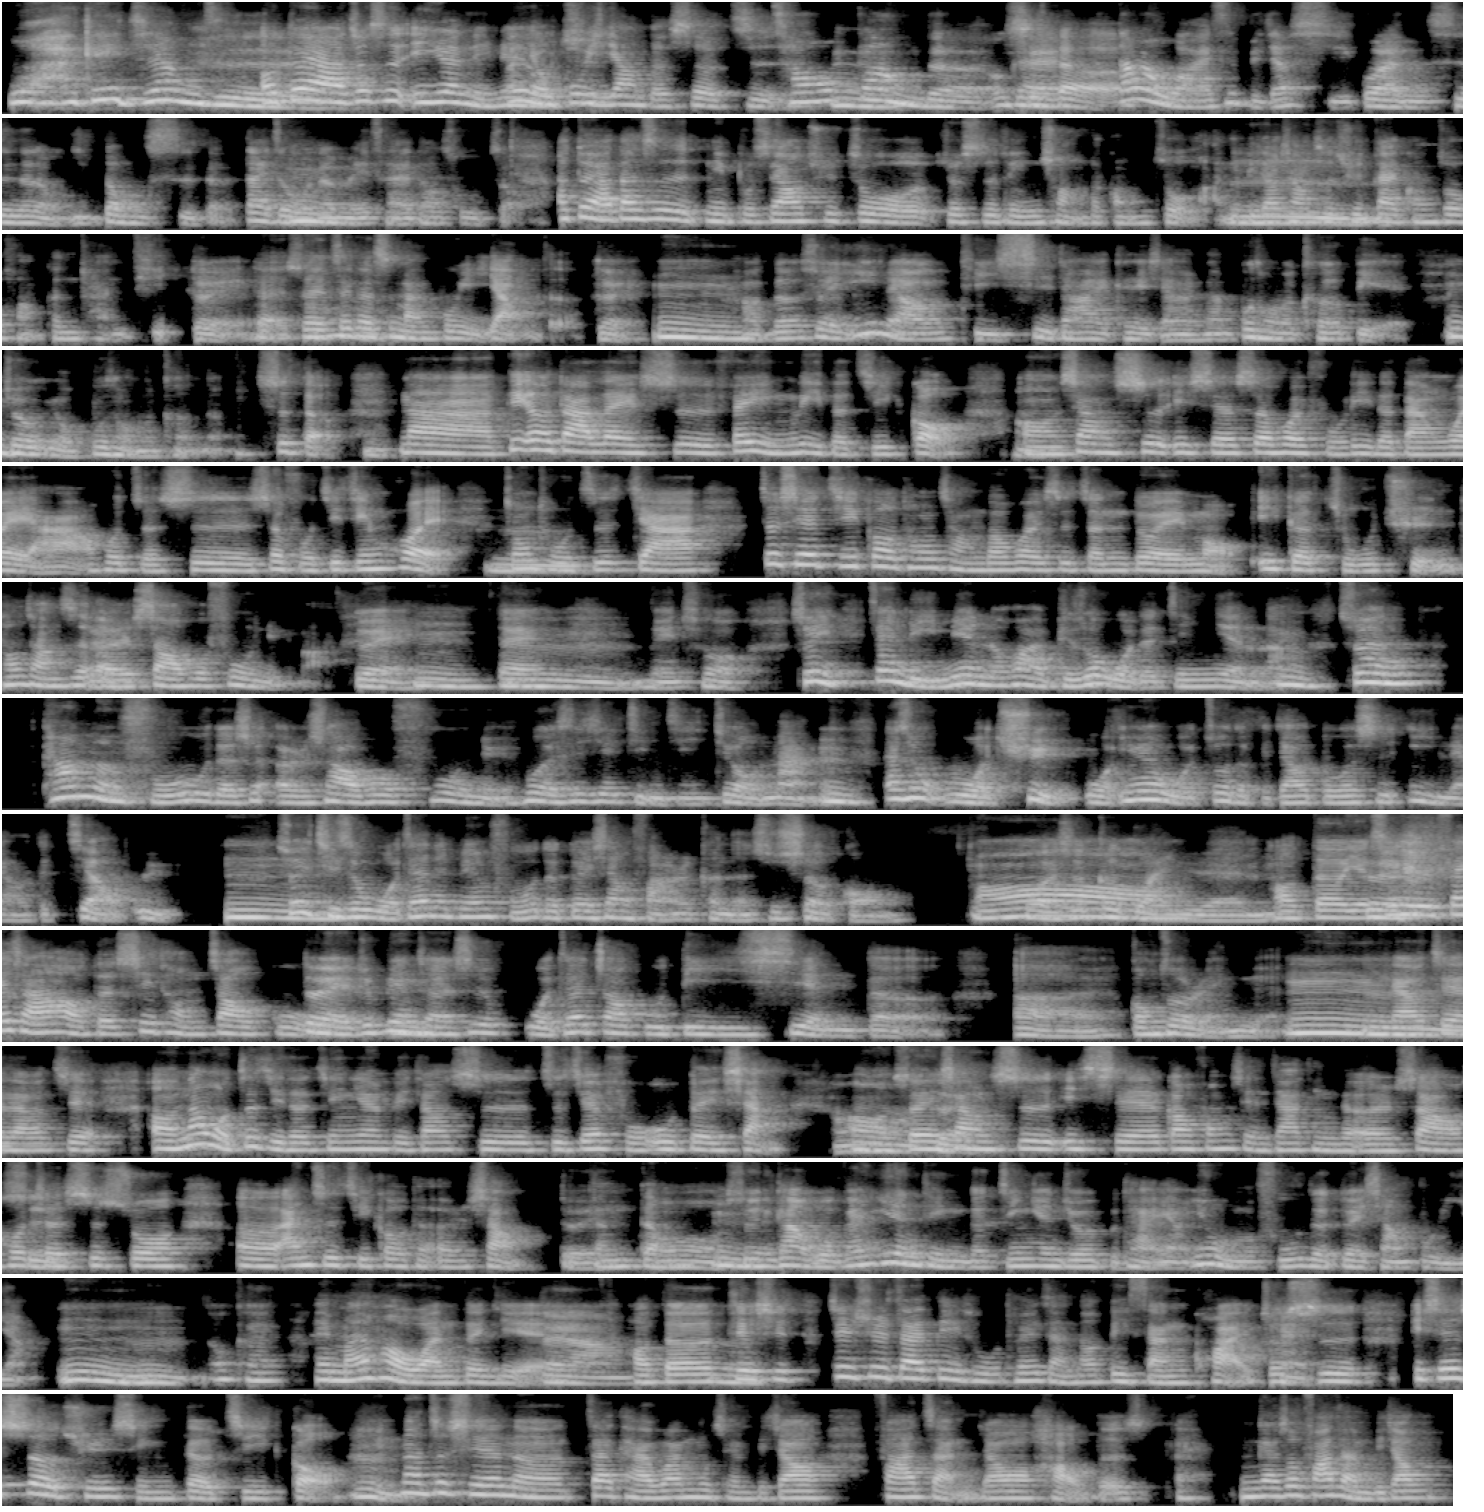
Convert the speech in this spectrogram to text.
哇，还可以这样子哦！对啊，就是医院里面有不一样的设置，超棒的。OK，是的。当然，我还是比较习惯是那种移动式的，带着我的美材到处走啊。对啊，但是你不是要去做就是临床的工作嘛？你比较像是去带工作坊跟团体。对对，所以这个是蛮不一样的。对，嗯，好的。所以医疗体系大家也可以想想看，不同的科别就有不同的可能。是的。那第二大类是非盈利的机构，嗯，像是一些社会福利的单位啊，或者。者是社福基金会、中途之家这些机构，通常都会是针对某一个族群，通常是儿少或妇女嘛。对，嗯，对，嗯，没错。所以在里面的话，比如说我的经验啦，虽然他们服务的是儿少或妇女，或者是一些紧急救难，嗯，但是我去，我因为我做的比较多是医疗的教育，嗯，所以其实我在那边服务的对象反而可能是社工。哦，或者是各管员，好的，也是非常好的系统照顾。对，就变成是我在照顾第一线的。呃，工作人员，嗯，了解了解。哦，那我自己的经验比较是直接服务对象，嗯，所以像是一些高风险家庭的儿少，或者是说呃安置机构的儿少，对，等等。哦，所以你看，我跟燕婷的经验就会不太一样，因为我们服务的对象不一样。嗯嗯，OK，还蛮好玩的耶。对啊。好的，继续继续在地图推展到第三块，就是一些社区型的机构。嗯，那这些呢，在台湾目前比较发展比较好的。哎，应该说发展比较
